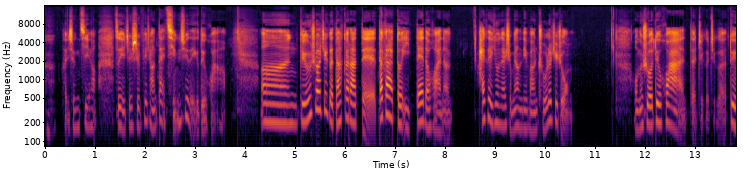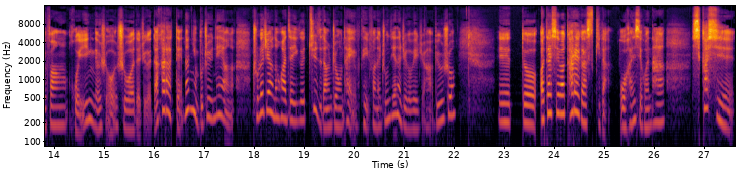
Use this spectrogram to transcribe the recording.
很生气哈，所以这是非常带情绪的一个对话哈。嗯，比如说这个だからって、だからと言って的话呢，还可以用在什么样的地方？除了这种，我们说对话的这个这个对方回应的时候说的这个だからって，那你也不至于那样啊。除了这样的话，在一个句子当中，它也可以放在中间的这个位置哈。比如说。えっ と、私は彼が好きだ。我很喜欢他。しかし、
